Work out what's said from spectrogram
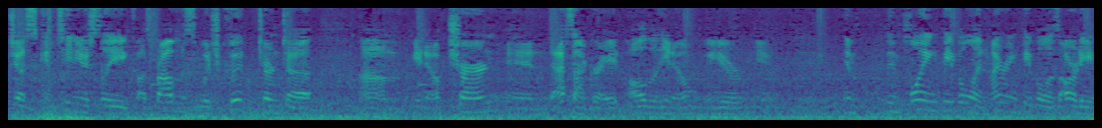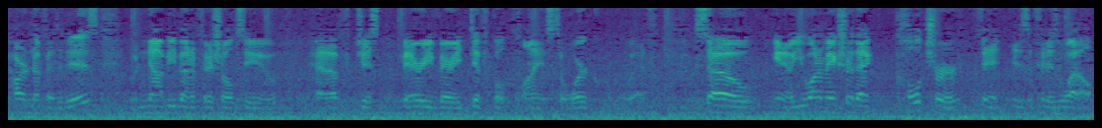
just continuously cause problems, which could turn to um, you know churn, and that's not great. All the you know, you're, you're employing people and hiring people is already hard enough as it is. It would not be beneficial to have just very very difficult clients to work with. So, you know, you want to make sure that culture fit is a fit as well.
